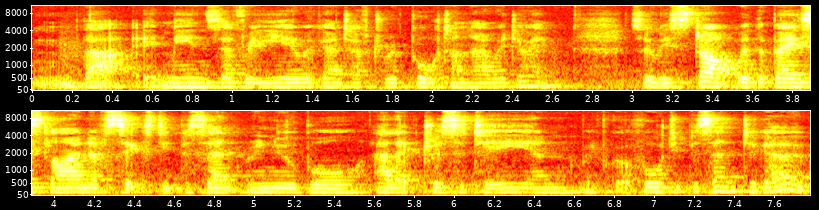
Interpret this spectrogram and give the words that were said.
that it means every year we're going to have to report on how we're doing. So we start with a baseline of 60% renewable electricity, and we've got 40% to go.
